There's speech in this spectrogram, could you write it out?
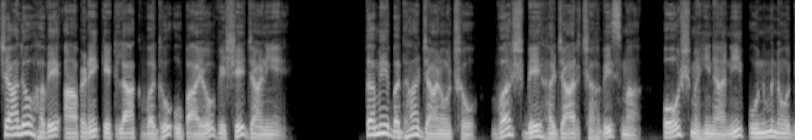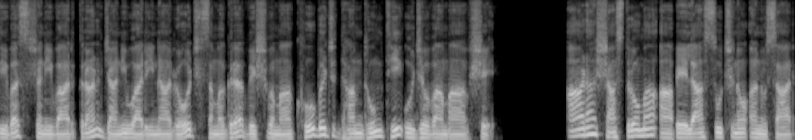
ચાલો હવે આપણે કેટલાક વધુ ઉપાયો વિશે જાણીએ. તમે બધા જાણો છો, વર્ષ બે હજાર છવ્વીસમાં પોષ મહિનાની પૂનમનો દિવસ શનિવાર ત્રણ જાન્યુઆરીના રોજ સમગ્ર વિશ્વમાં ખૂબ જ ધામધૂમથી ઉજવવામાં આવશે. આણા શાસ્ત્રોમાં આપેલા સૂચનો અનુસાર,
